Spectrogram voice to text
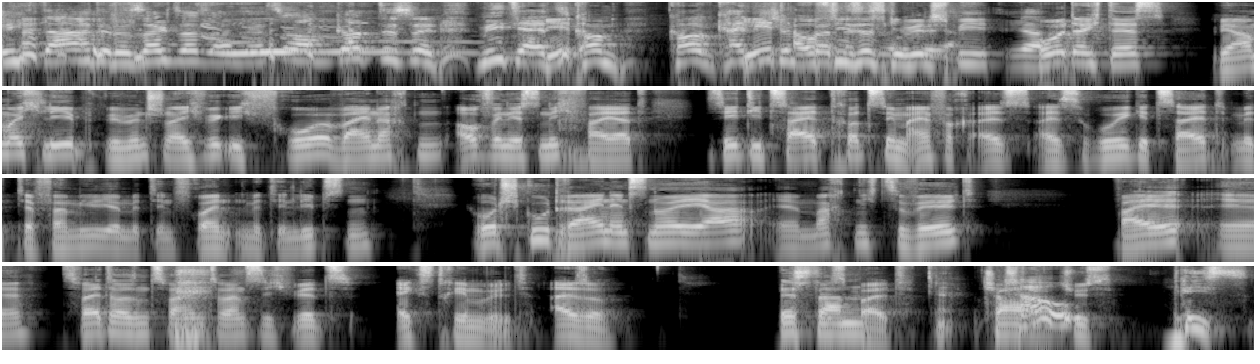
Ich dachte, du sagst was anderes. Oh, um Gottes Willen. Mietja, jetzt Geht- komm, komm, keine Geht auf dieses. Gewinnspiel, Ja. holt euch das. Wir haben euch lieb. Wir wünschen euch wirklich frohe Weihnachten, auch wenn ihr es nicht feiert. Seht die Zeit trotzdem einfach als, als ruhige Zeit mit der Familie, mit den Freunden, mit den Liebsten. Rutscht gut rein ins neue Jahr, äh, macht nicht zu wild, weil äh, 2022 wird extrem wild. Also, Bis bis dann. bald. Ciao. Ciao. Tschüss. Peace.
